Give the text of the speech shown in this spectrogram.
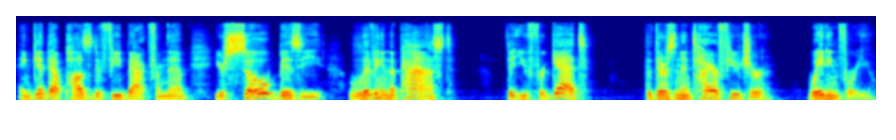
and get that positive feedback from them. You're so busy living in the past that you forget that there's an entire future waiting for you.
